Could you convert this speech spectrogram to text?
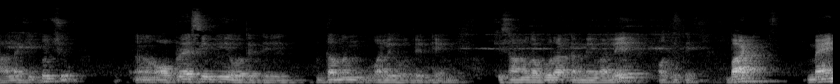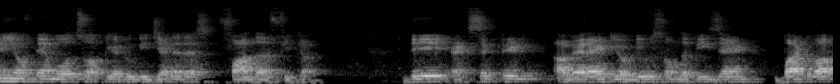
हालाँकि कुछ ऑपरेसिव भी होते थे, दमन वाले होते थे, किसानों का बुरा करने वाले होते थे. But many of them also appear to be generous father figure they accepted a variety of dues from the peasant but were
